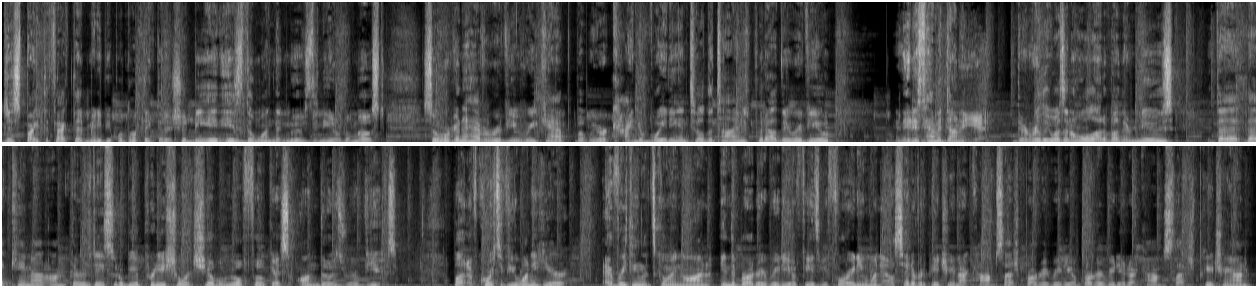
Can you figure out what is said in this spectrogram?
despite the fact that many people don't think that it should be. It is the one that moves the needle the most. So we're going to have a review recap, but we were kind of waiting until the Times put out their review and they just haven't done it yet. There really wasn't a whole lot of other news that, that came out on Thursday, so it'll be a pretty short show, but we will focus on those reviews. But of course, if you want to hear everything that's going on in the Broadway radio feeds before anyone else, head over to patreon.com slash Broadway Radio, broadwayradio.com slash Patreon.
